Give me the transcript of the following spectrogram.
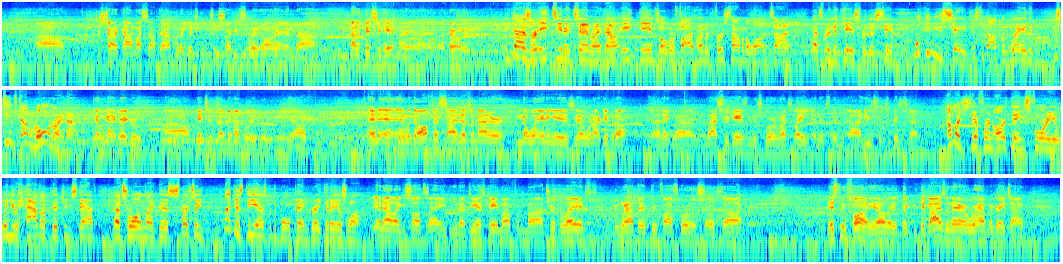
Uh, just trying to calm myself down, put a good two-strike swing on it, and uh, got a pitch to hit, and I, I, I barreled it. You guys are 18 and 10 right now, eight games over 500, first time in a long time. That's been the case for this team. What can you say just about the way that this team's kind of rolling right now? Yeah, we got a great group. Uh, pitching's have been unbelievable. You know, and, and, and, with the offense side, it doesn't matter, you know, what inning it is. You know, we're not giving up. I think uh, the last few games we've been scoring runs late, and it's been uh, huge for this pitching staff. How much different are things for you when you have a pitching staff that's rolling like this, especially not just Diaz, but the bullpen great today as well? Yeah, now like you saw tonight. You know, Diaz came up from uh, AAA and went out there through five scoreless. So it's uh, it's been fun. You know, the, the, the guys in there, we're having a great time.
